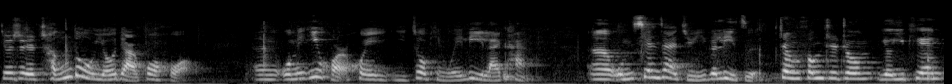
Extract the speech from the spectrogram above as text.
就是程度有点过火。嗯，我们一会儿会以作品为例来看。呃，我们现在举一个例子，《正风》之中有一篇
